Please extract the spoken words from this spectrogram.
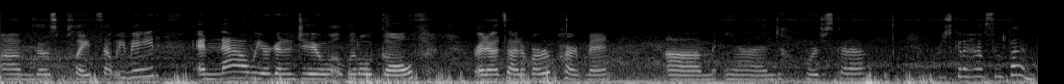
um, those plates that we made. And now we are gonna do a little golf right outside of our apartment. Um, and we're just gonna, we're just gonna have some fun.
